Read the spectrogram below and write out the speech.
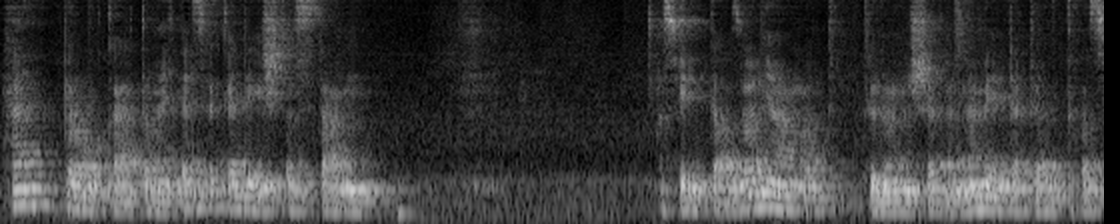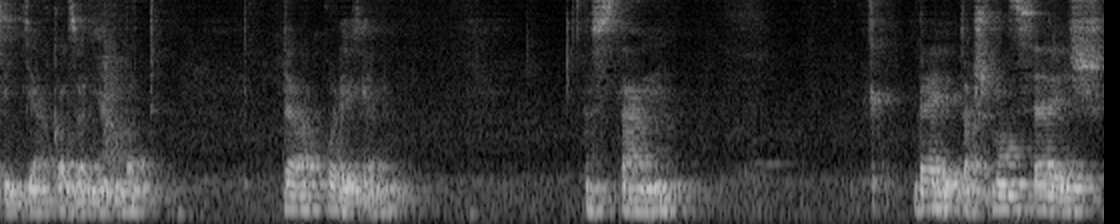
hát provokáltam egy veszekedést, aztán azt vitte az anyámat, különösebben nem érdekelt, ha szidják az anyámat. De akkor igen. Aztán bejött a smasszer, és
